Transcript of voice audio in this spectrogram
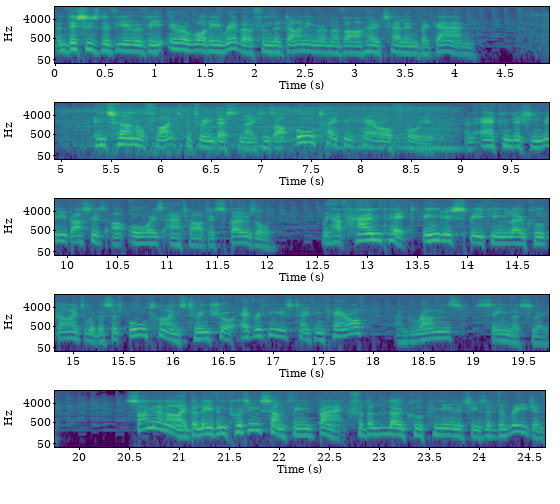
and this is the view of the Irrawaddy River from the dining room of our hotel in Bagan. Internal flights between destinations are all taken care of for you, and air-conditioned minibuses are always at our disposal. We have hand-picked English-speaking local guides with us at all times to ensure everything is taken care of and runs seamlessly. Simon and I believe in putting something back for the local communities of the region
